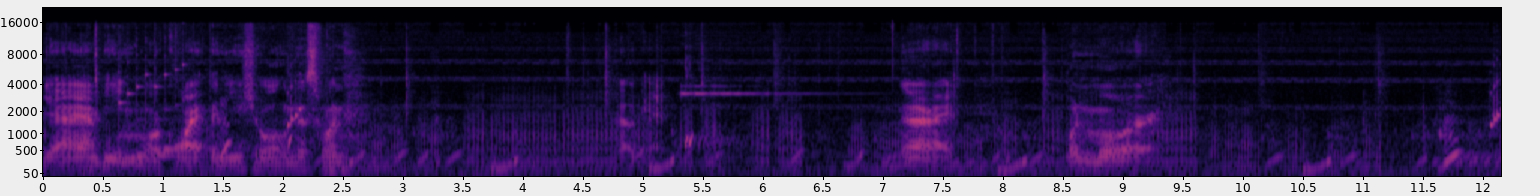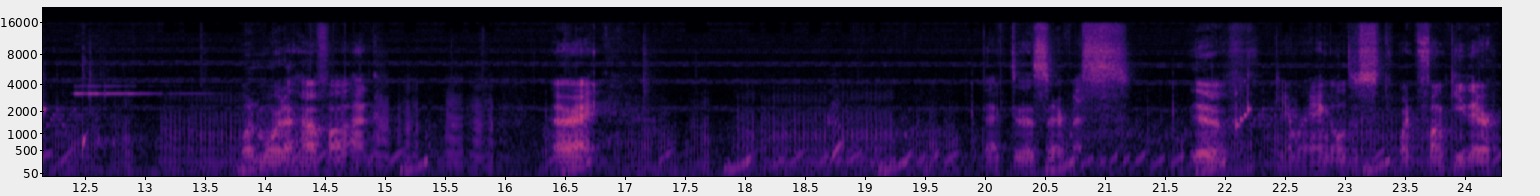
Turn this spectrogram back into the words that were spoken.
Yeah, I am being more quiet than usual in this one. One more to huff on. Alright. Back to the surface. Ew, camera angle just went funky there.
